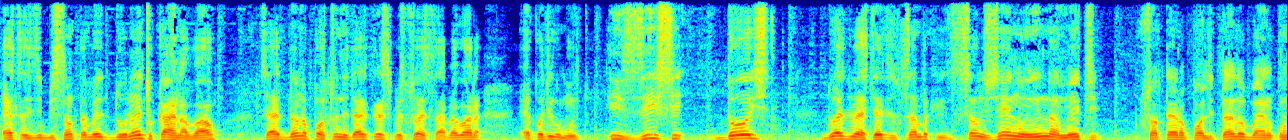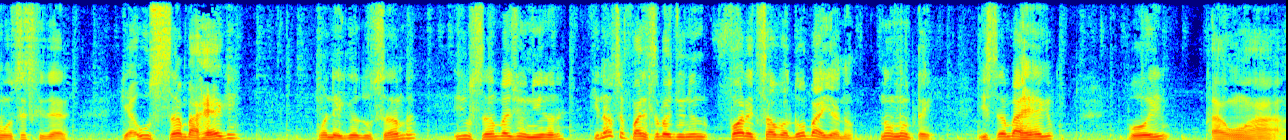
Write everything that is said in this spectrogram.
essa exibição também durante o carnaval, certo? dando oportunidade que as pessoas saibam. Agora, é que eu digo muito, existe dois, duas vertentes do samba que são genuinamente soteropolitano ou baiano, como vocês quiserem. Que é o samba reggae, com o neguinho do samba, e o samba junino, né? Que não se fala em samba junino fora de Salvador, Bahia, não. Não, não tem. E samba reggae foi uma,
